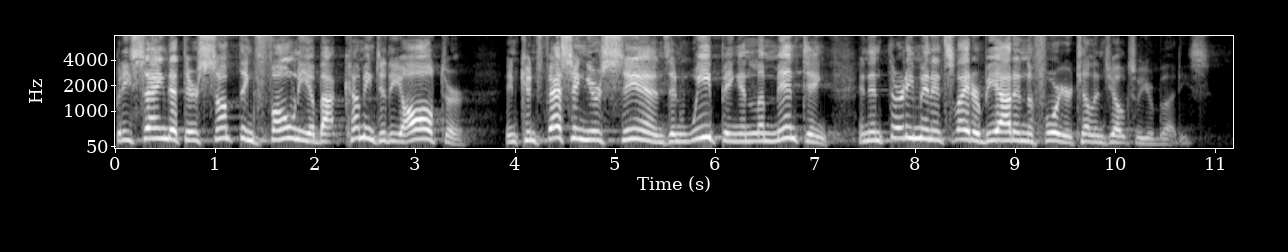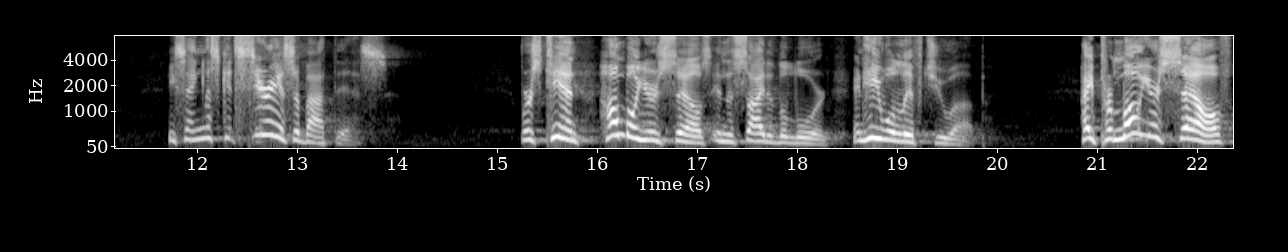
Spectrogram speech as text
but he's saying that there's something phony about coming to the altar and confessing your sins and weeping and lamenting, and then 30 minutes later be out in the foyer telling jokes with your buddies. He's saying, let's get serious about this. Verse 10 Humble yourselves in the sight of the Lord, and he will lift you up. Hey, promote yourself,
